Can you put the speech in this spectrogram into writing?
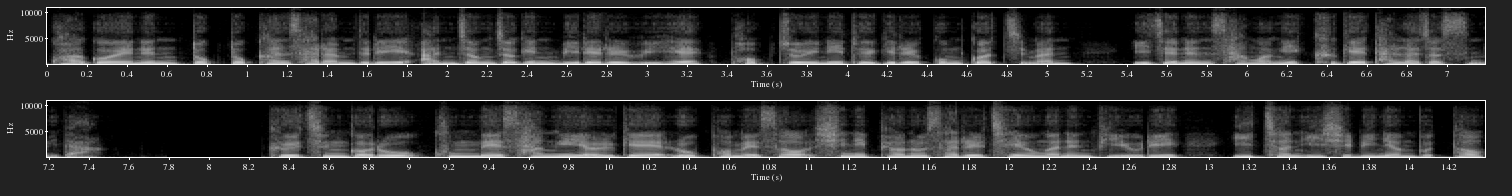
과거에는 똑똑한 사람들이 안정적인 미래를 위해 법조인이 되기를 꿈꿨지만 이제는 상황이 크게 달라졌습니다. 그 증거로 국내 상위 10개 로펌에서 신입 변호사를 채용하는 비율이 2022년부터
